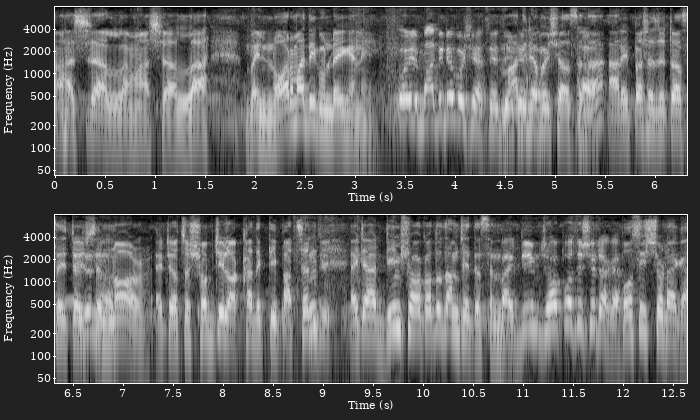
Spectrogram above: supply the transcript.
মাশাআল্লাহ মাশাআল্লাহ। ভাই নরমাদি কোনটা এখানে? ওই মাদিটা বসে আছে মাদিটা বসে আছে না? হ্যাঁ। আর এই পাশে যেটা আছে এটা হচ্ছে নর। নর। এটা হচ্ছে সবজি লক্ষা দেখতেই পাচ্ছেন। এটা ডিম সহ কত দাম চাইতেছেন ভাই ডিম সহ পঁচিশশো টাকা। পঁচিশশো টাকা।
